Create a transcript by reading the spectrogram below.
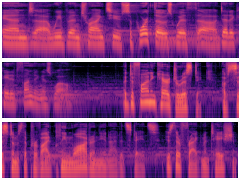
and uh, we've been trying to support those with uh, dedicated funding as well. A defining characteristic of systems that provide clean water in the United States is their fragmentation.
